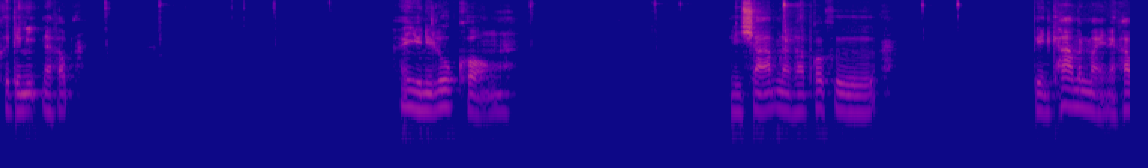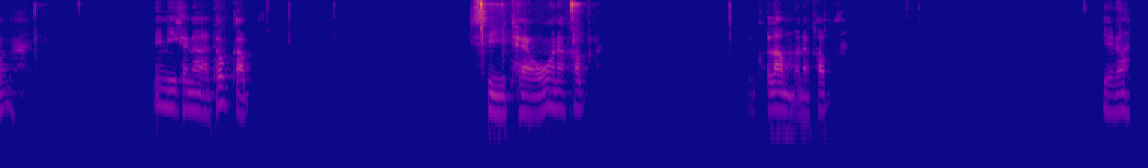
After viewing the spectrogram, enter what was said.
คือตัวนี้นะครับ ให้อยู่ในรูปของ resharp นะครับ ก็คือ เปลี่ยนค่ามันใหม่นะครับ ให้มีขนาดเท่ากับ 4 แถวนะครับคอลัมน์นะครับโอเคเนาะ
